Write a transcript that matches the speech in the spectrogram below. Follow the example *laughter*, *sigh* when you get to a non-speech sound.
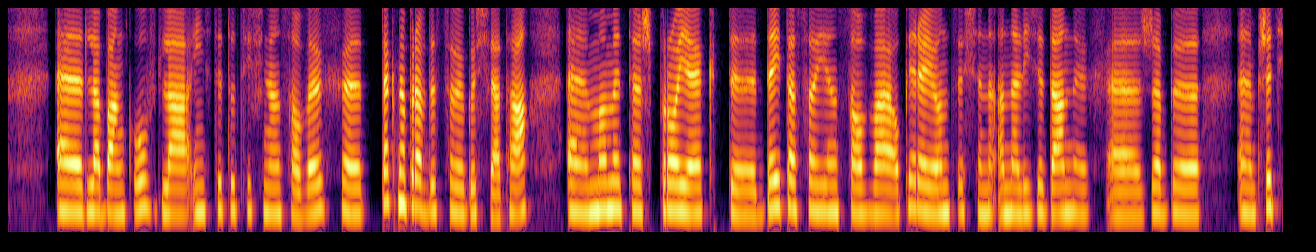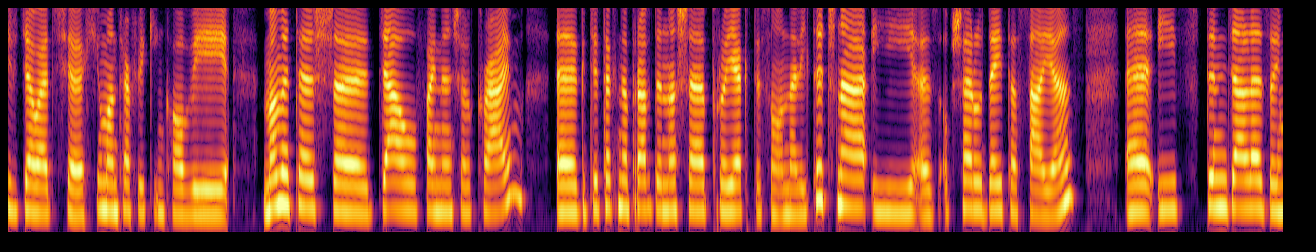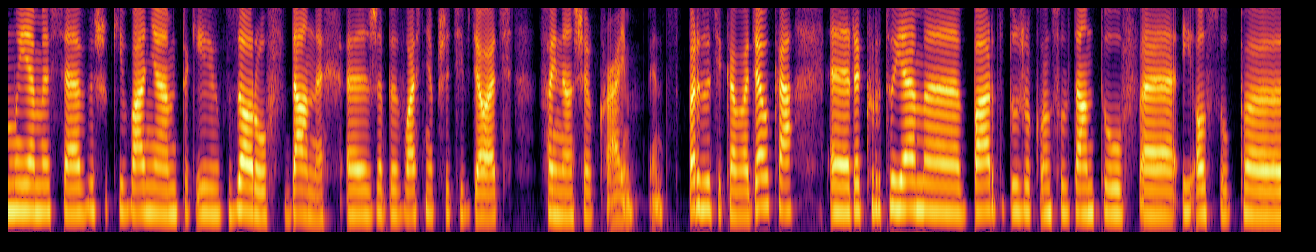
dla banków, dla instytucji finansowych, tak naprawdę z całego świata. Mamy też projekt data science'owe opierający się na analizie danych, żeby przeciwdziałać human traffickingowi, Mamy też e, dział Financial Crime, gdzie tak naprawdę nasze projekty są analityczne i e, z obszaru data science e, i w tym dziale zajmujemy się wyszukiwaniem takich wzorów danych, żeby właśnie przeciwdziałać financial crime, więc bardzo ciekawa działka. Rekrutujemy bardzo dużo konsultantów i osób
